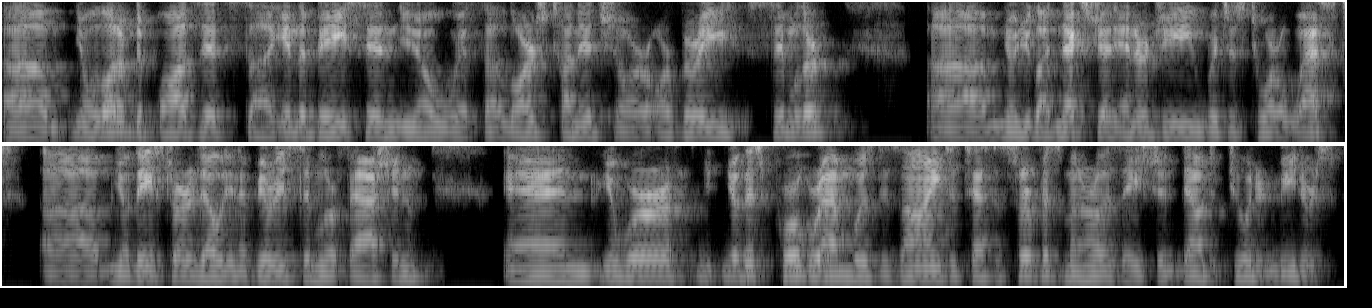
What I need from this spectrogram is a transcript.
Um, you know, a lot of deposits uh, in the basin, you know, with uh, large tonnage are, are very similar. Um, you know, you got NexGen Energy, which is to our west. Um, you know, they started out in a very similar fashion. And you know, we're you know, this program was designed to test the surface mineralization down to 200 meters.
